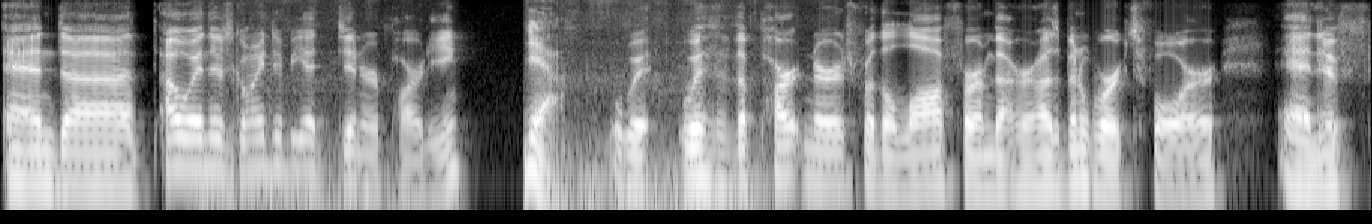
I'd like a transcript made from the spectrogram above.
And uh oh, and there's going to be a dinner party Yeah, with with the partners for the law firm that her husband works for, and if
